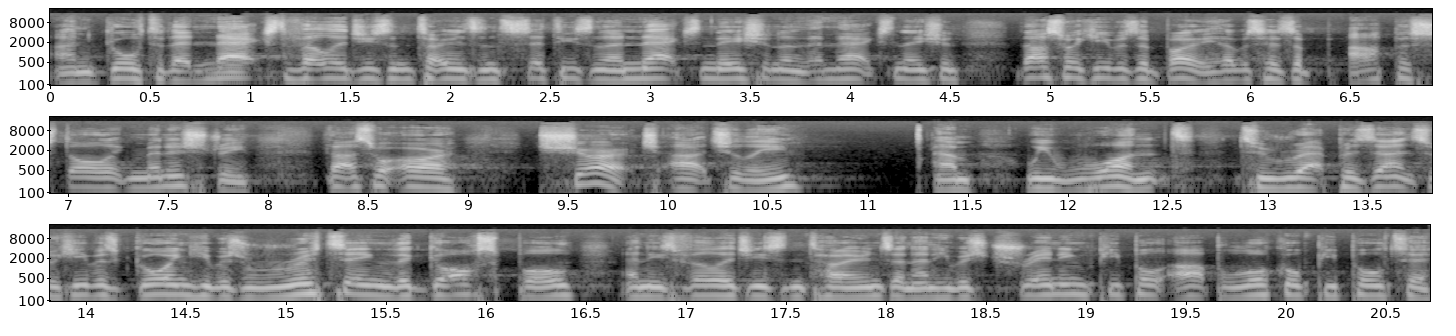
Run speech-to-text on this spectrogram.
and go to the next villages and towns and cities and the next nation and the next nation. That's what he was about. That was his apostolic ministry. That's what our church actually um, we want to represent. So he was going, he was rooting the gospel in these villages and towns, and then he was training people up, local people, to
